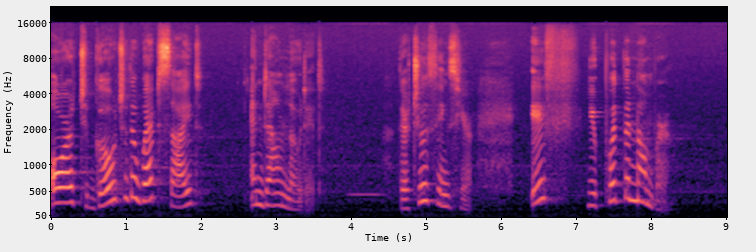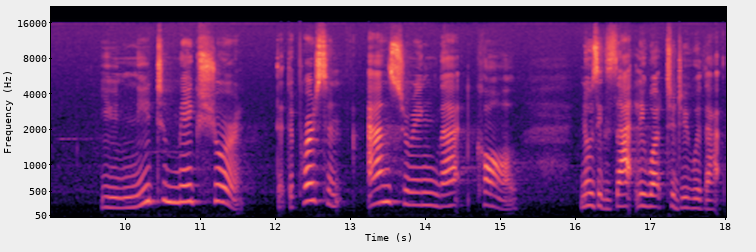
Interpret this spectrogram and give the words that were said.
or to go to the website and download it. There are two things here. If you put the number, you need to make sure that the person answering that call knows exactly what to do with that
